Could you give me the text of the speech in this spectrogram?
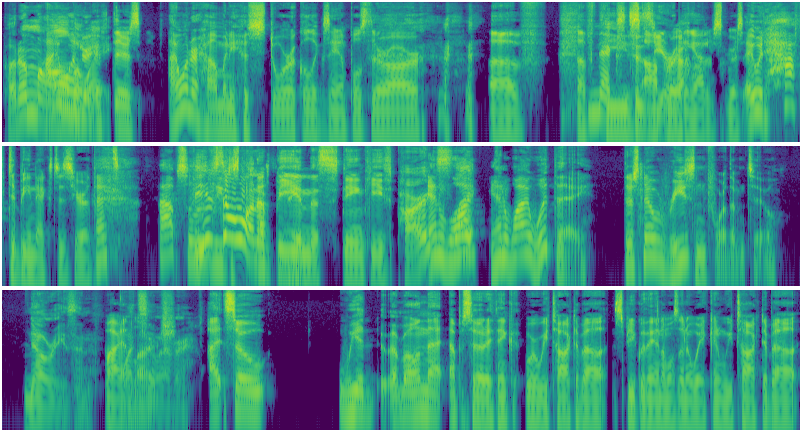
put them all I wonder if there's. I wonder how many historical examples there are of of Next thieves operating out of sewers. It would have to be next to zero. That's absolutely. Thieves don't want to be in the stinky parts. And why? Like, and why would they? There's no reason for them to. No reason By and large. whatsoever. I, so we had um, on that episode, I think, where we talked about speak with animals and awaken. We talked about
